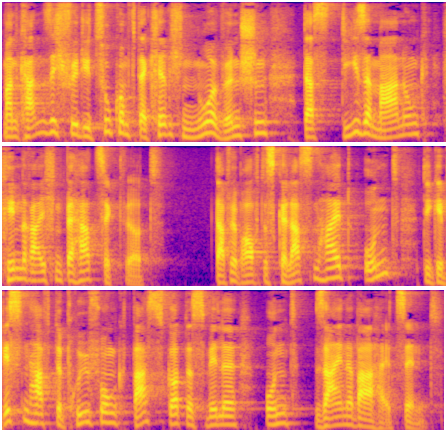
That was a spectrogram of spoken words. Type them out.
Man kann sich für die Zukunft der Kirchen nur wünschen, dass diese Mahnung hinreichend beherzigt wird. Dafür braucht es Gelassenheit und die gewissenhafte Prüfung, was Gottes Wille und seine Wahrheit sind.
